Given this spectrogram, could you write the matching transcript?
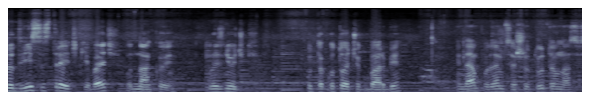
Тут дві сестрички, бач, однакові, близнючки. Тут куточок Барбі. Ідемо, подивимося, що тут у нас.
